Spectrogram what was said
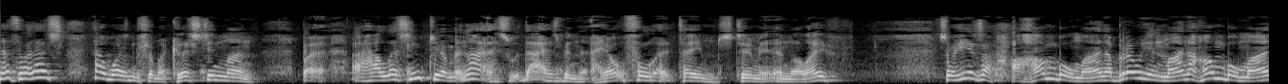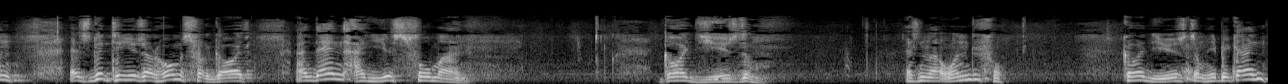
And I thought, that's, that wasn't from a Christian man. But I listened to him, and that has, that has been helpful at times to me in my life. So here's a, a humble man, a brilliant man, a humble man. It's good to use our homes for God. And then a useful man. God used him. Isn't that wonderful? God used him. He began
